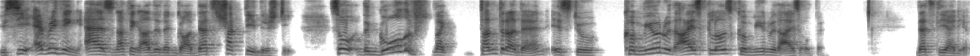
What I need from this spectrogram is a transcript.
You see everything as nothing other than God. That's Shakti Drishti. So the goal of like Tantra then is to commune with eyes closed, commune with eyes open. That's the idea.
